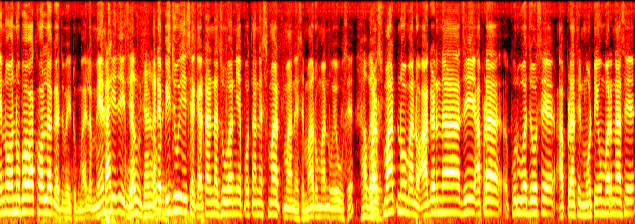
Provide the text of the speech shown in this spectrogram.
એનો અનુભવ આખો અલગ જ હોય ટૂંકમાં. એટલે મેન ચીજ છે. અને મળે. બીજું એ છે કે અટાણના જુવાનીએ પોતાને સ્માર્ટ માને છે. મારું માનવું એવું છે. પણ સ્માર્ટ નો માનો. આગળના જે આપણા પૂર્વજો છે આપણાથી મોટી ઉંમરના છે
